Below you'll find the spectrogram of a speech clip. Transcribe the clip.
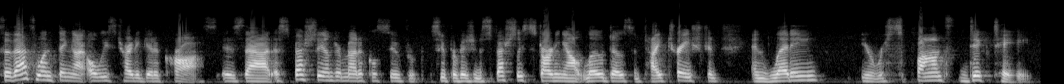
So that's one thing I always try to get across is that, especially under medical super, supervision, especially starting out low dose and titration and letting your response dictate.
